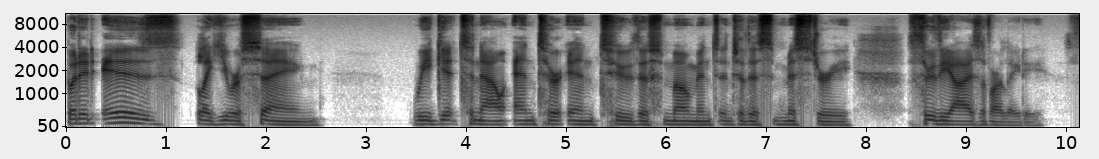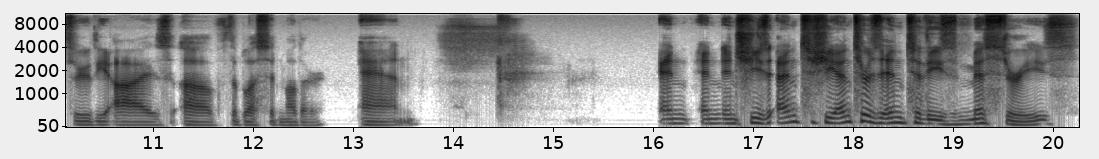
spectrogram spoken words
But it is like you were saying we get to now enter into this moment, into this mystery through the eyes of Our Lady, through the eyes of the Blessed Mother. And and and and she's ent- she enters into these mysteries.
